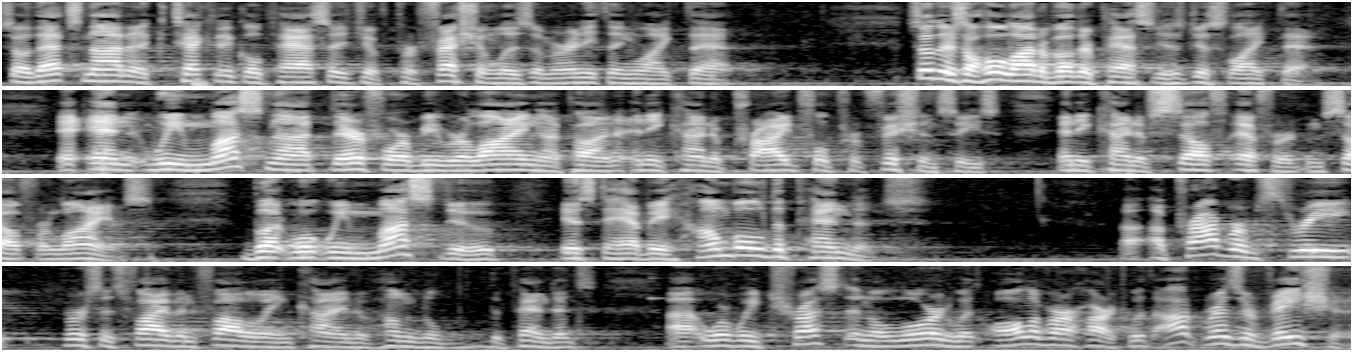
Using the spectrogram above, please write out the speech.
So that's not a technical passage of professionalism or anything like that. So there's a whole lot of other passages just like that. And we must not, therefore, be relying upon any kind of prideful proficiencies, any kind of self effort and self reliance. But what we must do is to have a humble dependence. A Proverbs 3, verses 5 and following kind of humble dependence, uh, where we trust in the Lord with all of our heart, without reservation.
